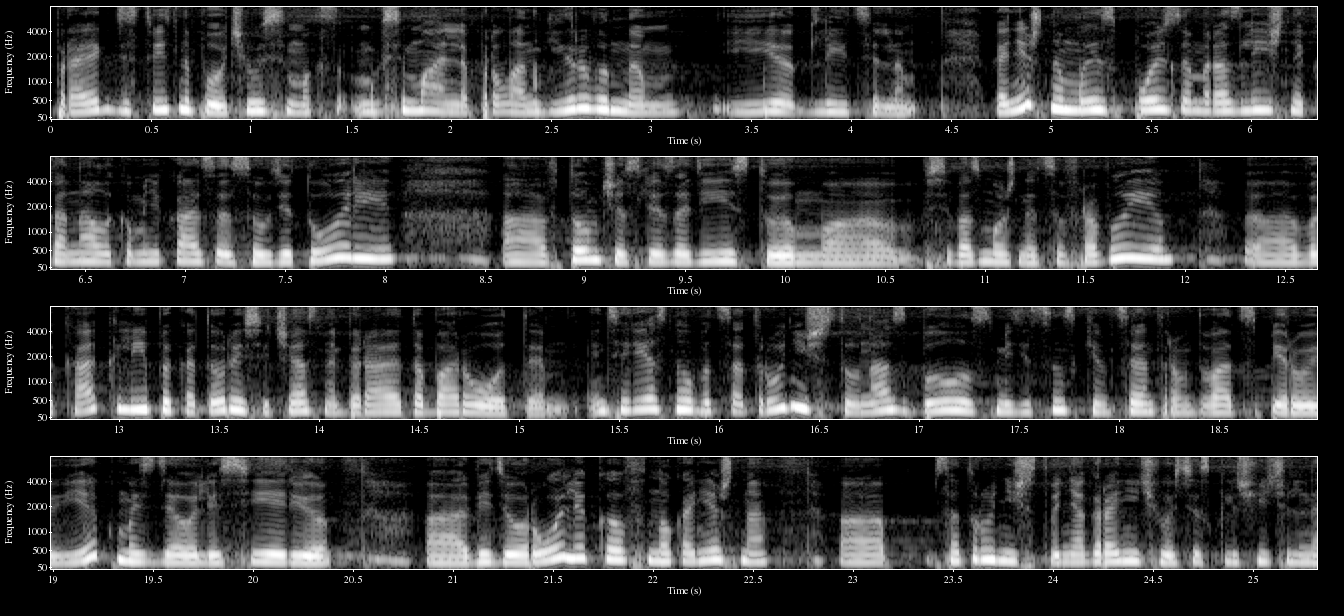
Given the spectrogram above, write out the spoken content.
Проект действительно получился максимально пролонгированным и длительным. Конечно, мы используем различные каналы коммуникации с аудиторией, а, в том числе задействуем а, всевозможные цифровые а, ВК-клипы, которые сейчас набирают обороты. Интересный опыт сотрудничества у нас был с медицинским центром 21 век. Мы сделали серию видеороликов, но, конечно, сотрудничество не ограничивалось исключительно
